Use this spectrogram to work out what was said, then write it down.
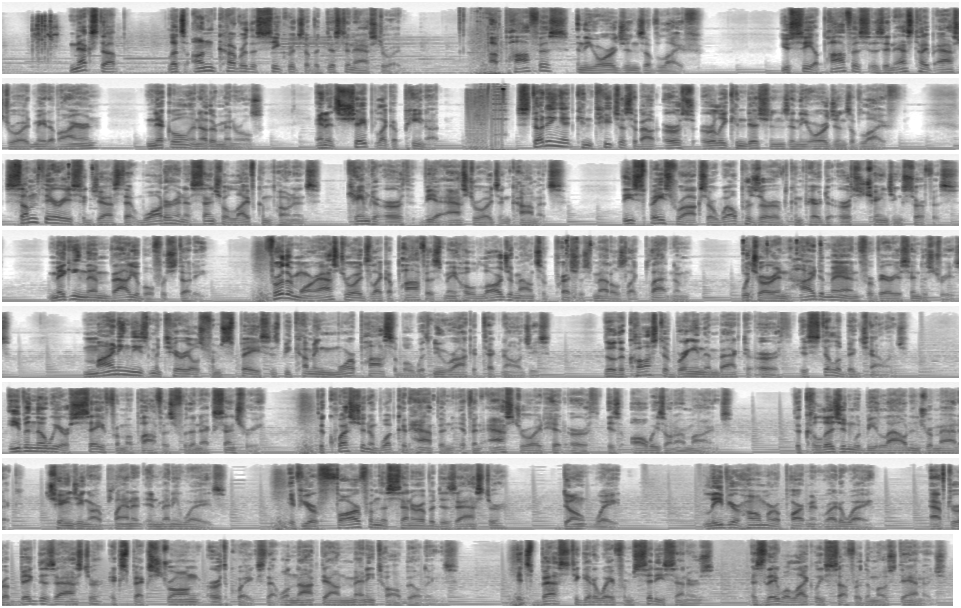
Next up, let's uncover the secrets of a distant asteroid. Apophis and the origins of life. You see, Apophis is an S-type asteroid made of iron, nickel, and other minerals, and it's shaped like a peanut. Studying it can teach us about Earth's early conditions and the origins of life. Some theories suggest that water and essential life components came to Earth via asteroids and comets. These space rocks are well preserved compared to Earth's changing surface, making them valuable for study. Furthermore, asteroids like Apophis may hold large amounts of precious metals like platinum, which are in high demand for various industries. Mining these materials from space is becoming more possible with new rocket technologies, though the cost of bringing them back to Earth is still a big challenge. Even though we are safe from Apophis for the next century, the question of what could happen if an asteroid hit Earth is always on our minds. The collision would be loud and dramatic, changing our planet in many ways. If you're far from the center of a disaster, don't wait. Leave your home or apartment right away. After a big disaster, expect strong earthquakes that will knock down many tall buildings. It's best to get away from city centers as they will likely suffer the most damage.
